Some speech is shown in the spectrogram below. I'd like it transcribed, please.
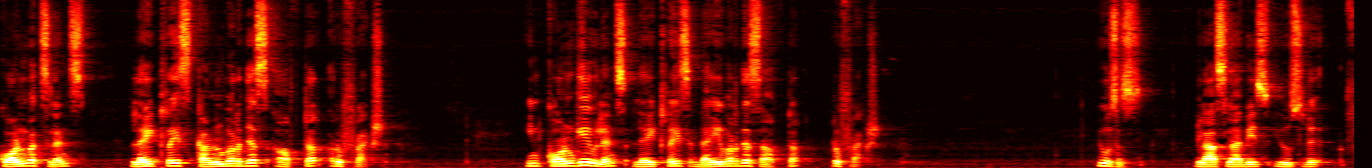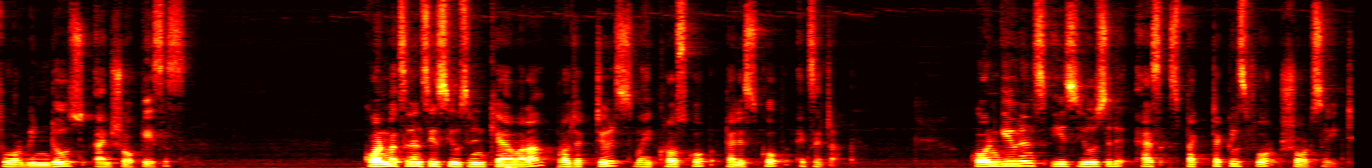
convex lens, light rays converges after refraction. In concave lens, light rays diverges after refraction. Uses Glass slab is used for windows and showcases. Convex lens is used in camera, projectors, microscope, telescope, etc. Concave lens is used as spectacles for short sight.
